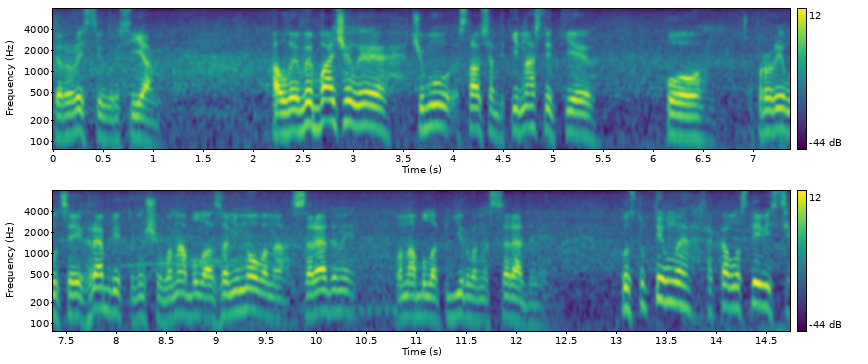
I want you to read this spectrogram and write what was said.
терористів, росіян. Але ви бачили, чому стався такі наслідки по прориву цієї греблі, тому що вона була замінована зсередини, вона була підірвана зсередини. Конструктивна така властивість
